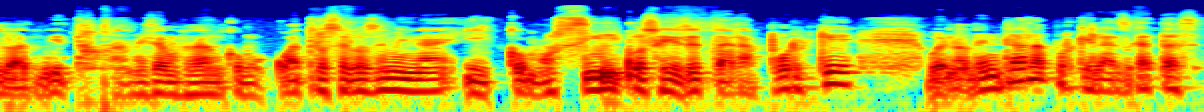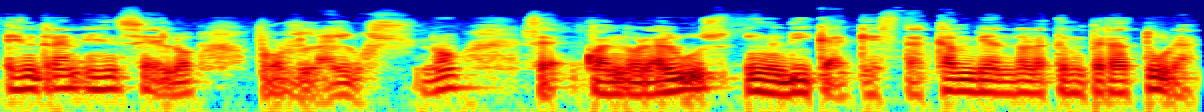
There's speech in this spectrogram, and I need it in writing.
lo admito, a mí se me dan como cuatro celos de mina y como cinco o seis de tara. ¿Por qué? Bueno, de entrada porque las gatas entran en celo por la luz, ¿no? O sea, cuando la luz indica que está cambiando la temperatura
